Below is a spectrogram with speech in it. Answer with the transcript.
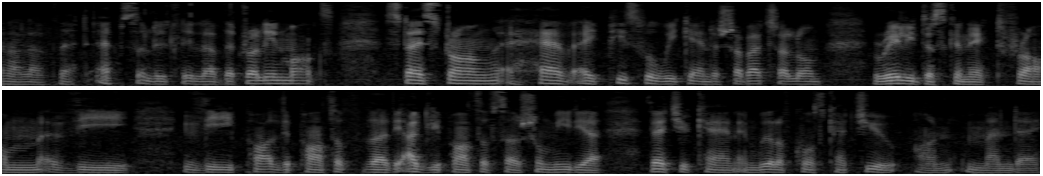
And I love that. Absolutely love that. Rolene Marks, stay strong. Have a peaceful weekend, a Shabbat Shalom. Really disconnect from the, the part, the parts of the, the ugly parts of social media that you can. And we'll of course catch you on Monday.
